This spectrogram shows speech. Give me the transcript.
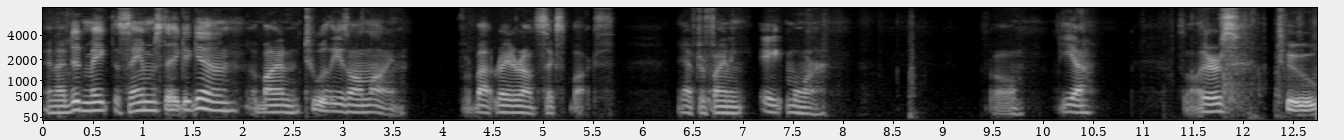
And I did make the same mistake again of buying two of these online for about right around six bucks after finding eight more. So, yeah. So there's two,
